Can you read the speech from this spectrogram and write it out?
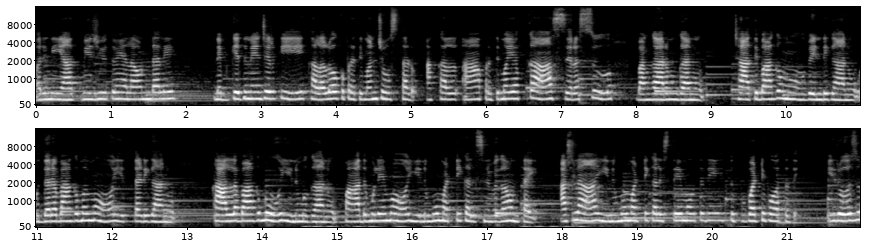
మరి నీ ఆత్మీయ జీవితం ఎలా ఉండాలి? నెబ్కెద్నేజర్కి కలలో ఒక ప్రతిమను చూస్తాడు. ఆ కల ఆ ప్రతిమ యొక్క శిరస్సు బంగారం గాను ఛాతి భాగము వెండిగాను ఉదర భాగమేమో ఇత్తడిగాను కాళ్ళ భాగము ఇనుముగాను పాదములేమో ఇనుము మట్టి కలిసినవిగా ఉంటాయి. అసలు ఇనుము మట్టి కలిస్తే ఏమవుతుంది? తుప్పు పట్టిపోతుంది. ఈరోజు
